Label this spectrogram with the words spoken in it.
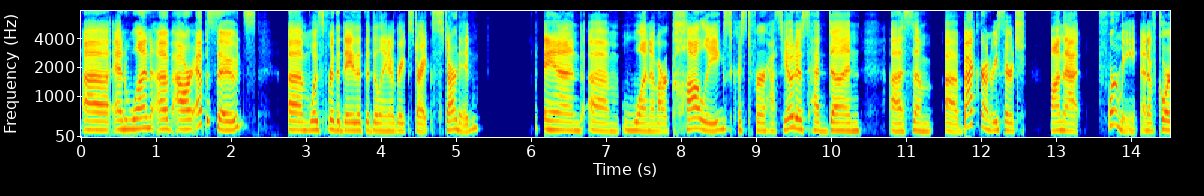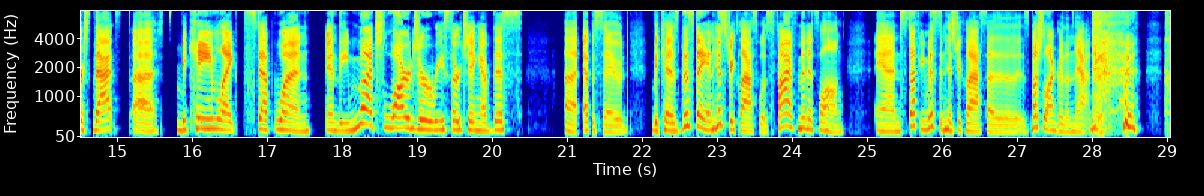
Uh, and one of our episodes um, was for the day that the Delano grape strike started. And um, one of our colleagues, Christopher Hasiotis, had done uh, some uh, background research on that for me. And of course, that uh, became like step one in the much larger researching of this uh, episode because this day in history class was five minutes long, and stuff you missed in history class uh, is much longer than that.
